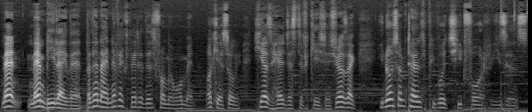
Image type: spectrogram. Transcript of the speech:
men men be like that. But then I never expected this from a woman. Okay. So here's her justification. She was like, you know, sometimes people cheat for reasons.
